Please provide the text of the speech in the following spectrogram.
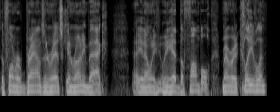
the former Browns and Redskin running back uh, you know, when he, when he had the fumble. Remember at Cleveland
